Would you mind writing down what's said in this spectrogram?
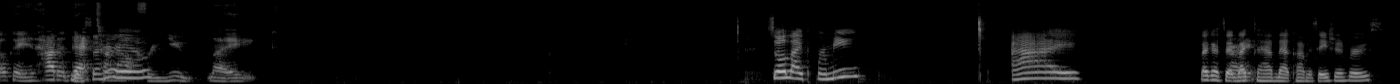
Okay, and how did that Yes, turn out for you? Like, So, like for me, I, like I said, like to have that conversation first.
